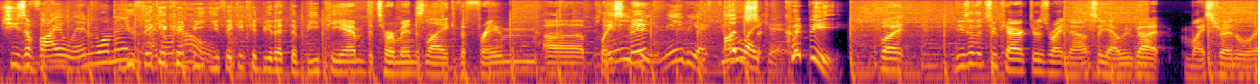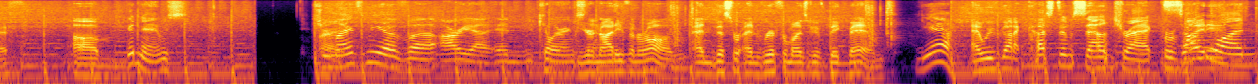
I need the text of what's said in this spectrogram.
she's a violin woman. You think I it could know. be? You think it could be that the BPM determines like the frame uh, placement? Maybe, maybe I feel Uns- like it. Could be, but these are the two characters right now. So yeah, we've got Maestra and Riff. Um, Good names. She Right. reminds me of uh, Aria in Killer Instinct. you're not even wrong, and this and Riff reminds me of Big Band. Yeah. And we've got a custom soundtrack provided. Someone,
